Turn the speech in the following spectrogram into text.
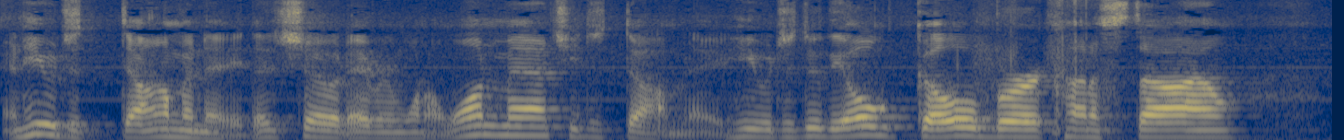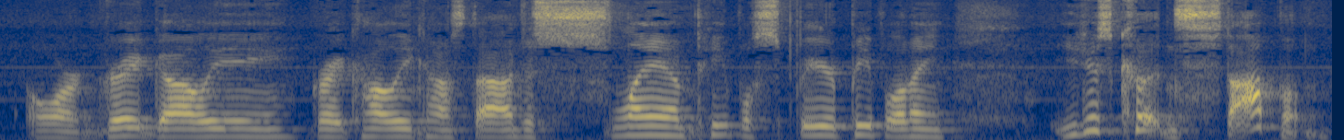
and he would just dominate. They showed every one-on-one match. He just dominated. He would just do the old Goldberg kind of style or Great Khali, Great Khali kind of style, just slam people, spear people. I mean, you just couldn't stop him.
